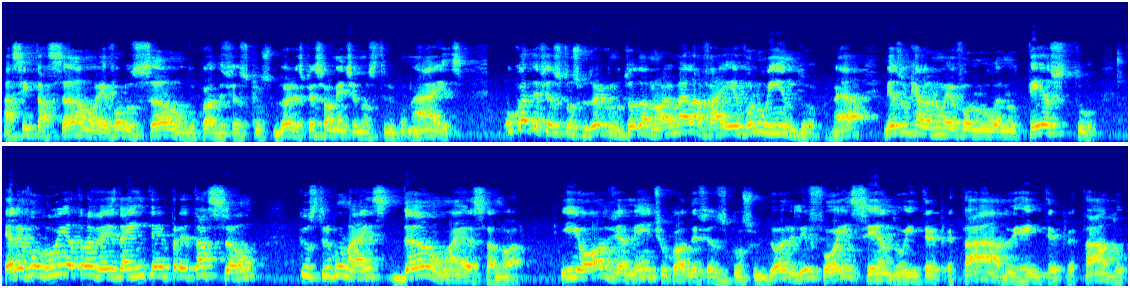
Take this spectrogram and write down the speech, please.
aceitação, à evolução do Código de Defesa do Consumidor, especialmente nos tribunais, o Código de Defesa do Consumidor, como toda norma, ela vai evoluindo, né? Mesmo que ela não evolua no texto, ela evolui através da interpretação que os tribunais dão a essa norma. E, obviamente, o Código de Defesa do Consumidor ele foi sendo interpretado e reinterpretado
